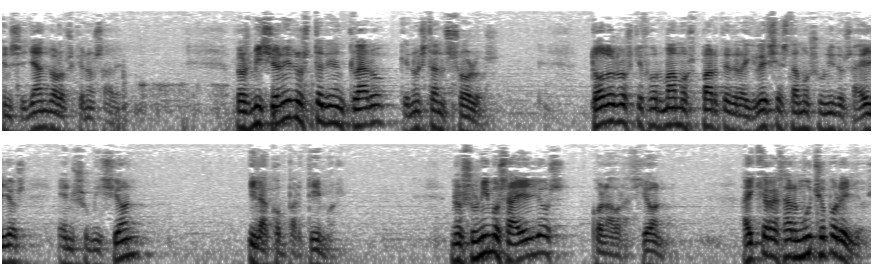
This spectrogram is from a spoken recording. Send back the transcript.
enseñando a los que no saben. Los misioneros tienen claro que no están solos. Todos los que formamos parte de la Iglesia estamos unidos a ellos en su misión y la compartimos. Nos unimos a ellos con la oración. Hay que rezar mucho por ellos,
